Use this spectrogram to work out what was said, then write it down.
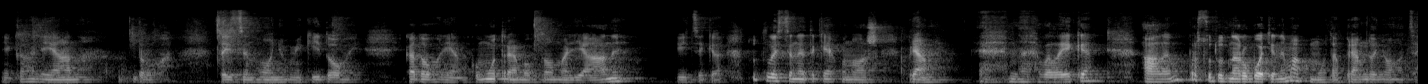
яка ліана довга. Цей цингоніум, який довгий. Яка довга ліана. Кому треба вдома ліани? Дивіться, яке. Тут листя не таке, воно аж прям е, велике. Але ну, просто тут на роботі нема кому там прям до нього це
